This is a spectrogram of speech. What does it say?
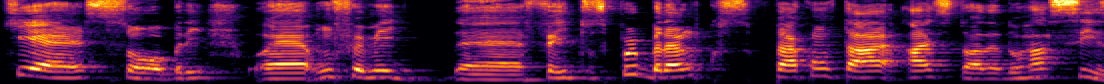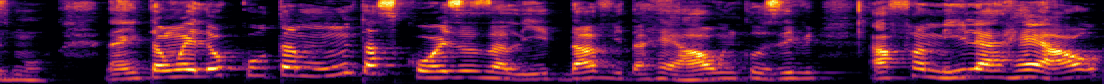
que é sobre é, um filme é, feito por brancos para contar a história do racismo. Né? Então ele oculta muitas coisas ali da vida real, inclusive a família real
